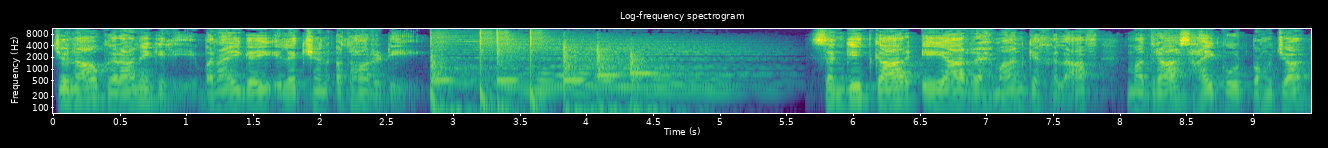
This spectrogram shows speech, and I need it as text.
चुनाव कराने के लिए बनाई गई इलेक्शन अथॉरिटी। संगीतकार ए आर रहमान के खिलाफ मद्रास हाईकोर्ट पहुँचा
